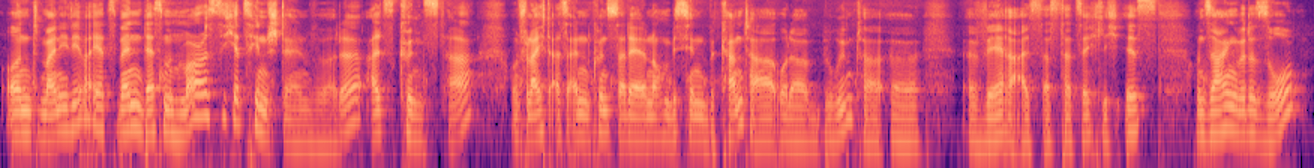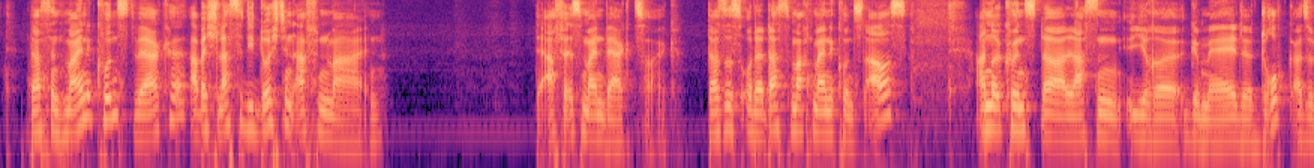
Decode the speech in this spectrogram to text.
Und meine Idee war jetzt, wenn Desmond Morris sich jetzt hinstellen würde als Künstler und vielleicht als ein Künstler, der noch ein bisschen bekannter oder berühmter äh, wäre, als das tatsächlich ist, und sagen würde, so, das sind meine Kunstwerke, aber ich lasse die durch den Affen malen. Der Affe ist mein Werkzeug. Das ist oder das macht meine Kunst aus. Andere Künstler lassen ihre Gemälde druck, also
